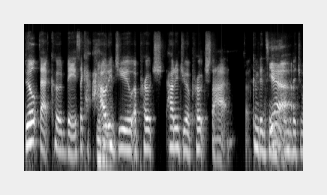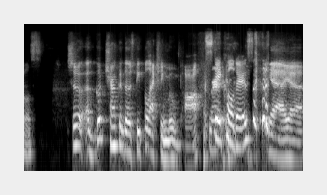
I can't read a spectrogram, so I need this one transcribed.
built that code base like how mm-hmm. did you approach how did you approach that convincing yeah. individuals so a good chunk of those people actually moved off. Stakeholders. yeah, yeah.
